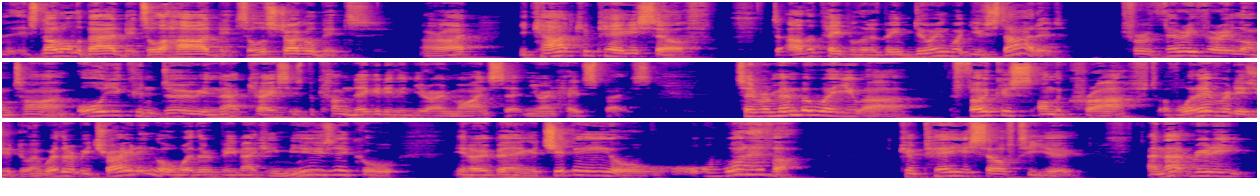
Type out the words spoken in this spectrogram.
It's not all the bad bits, all the hard bits, all the struggle bits. All right, you can't compare yourself to other people that have been doing what you've started for a very, very long time. All you can do in that case is become negative in your own mindset, in your own headspace. So remember where you are, focus on the craft of whatever it is you're doing, whether it be trading or whether it be making music or you know being a chippy or, or whatever. Compare yourself to you, And that really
